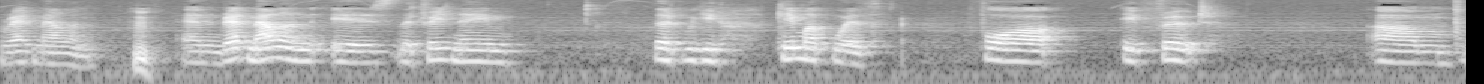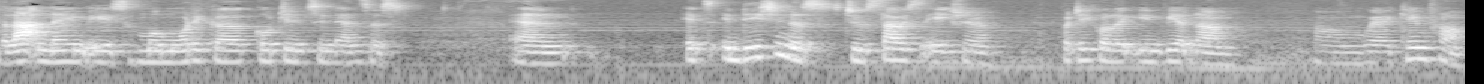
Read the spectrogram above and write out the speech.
red melon. And red melon is the trade name that we came up with for a fruit um, the Latin name is Momordica cochinchinensis, and it's indigenous to South Asia, particularly in Vietnam, um, where I came from.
